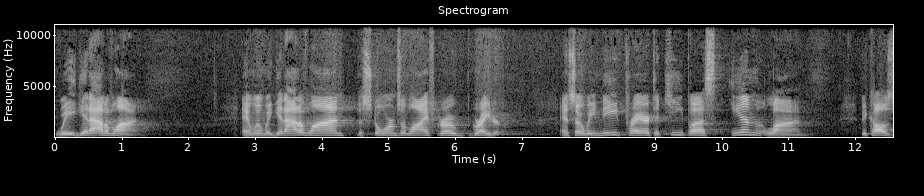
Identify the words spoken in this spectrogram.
We get out of line. And when we get out of line, the storms of life grow greater. And so we need prayer to keep us in line. Because,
